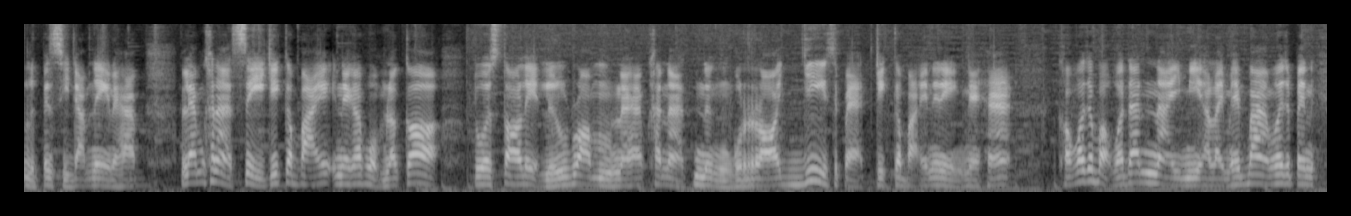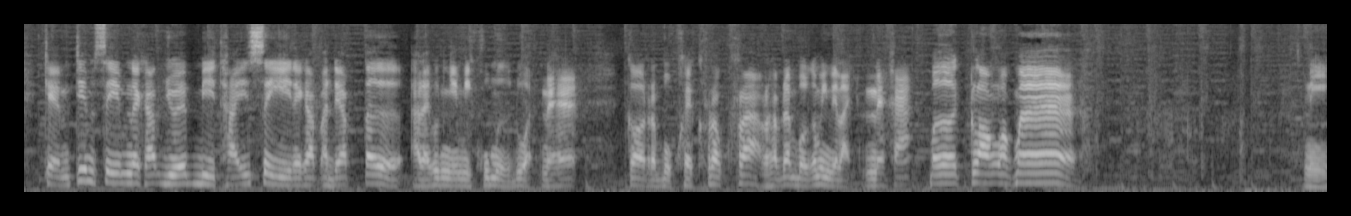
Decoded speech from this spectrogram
หรือเป็นสีดำนั่นเองนะครับ แรมขนาด4 g b นะครับผม แล้วก็ตัว Storage หรือ ROM นะครับ ขนาด 128 g b นั่นเองนะฮะ เขาก็จะบอกว่าด้านในมีอะไรมาให้บ้างไม่ว่าจะเป็นเข็มจิ้มซิมนะครับ USB Type C นะครับอะแดปเตอร์อะไรพวกนี้มีคู่มือด้วยนะฮะก็ระบุแค่คร่าวๆนะครับ ด้านบนก็ไมมีอะไรนะคะเปิดกล่องออกมา นี่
